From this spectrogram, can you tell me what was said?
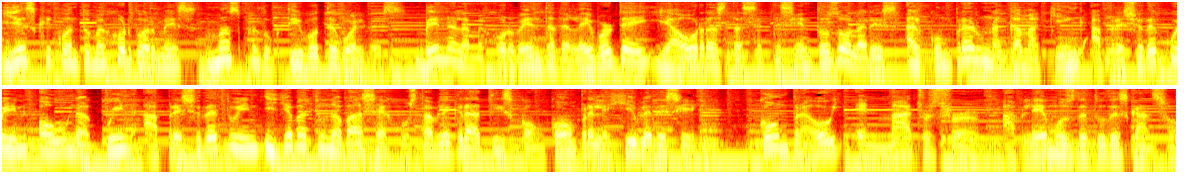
Y es que cuanto mejor duermes, más productivo te vuelves. Ven a la mejor venta de Labor Day y ahorra hasta 700 dólares al comprar una cama King a precio de Queen o una Queen a precio de Twin y llévate una base ajustable gratis con compra elegible de Silly. Compra hoy en Mattress Firm. Hablemos de tu descanso.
